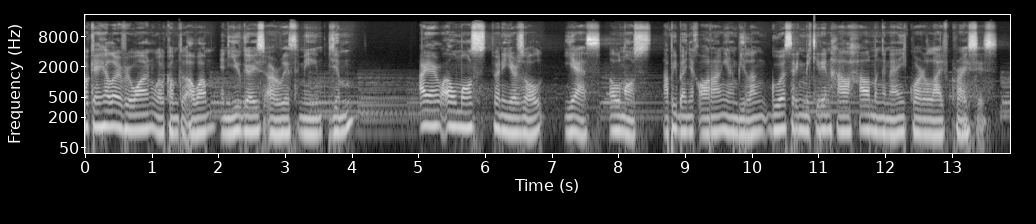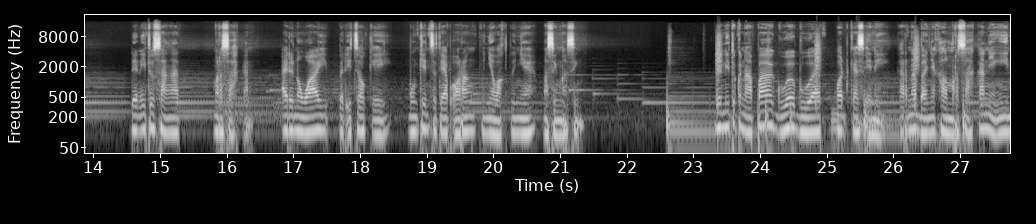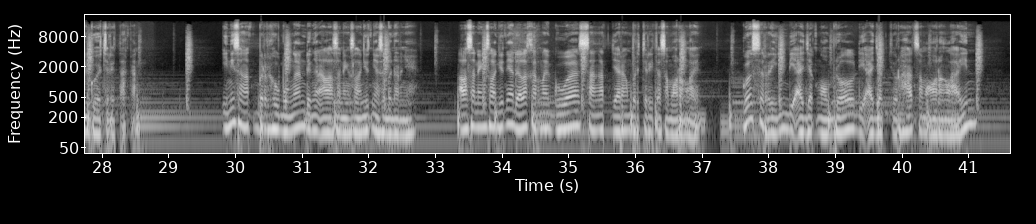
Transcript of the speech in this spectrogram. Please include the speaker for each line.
Speaker 1: Okay, hello everyone. Welcome to Awam, and you guys are with me, Jim. I am almost 20 years old. Yes, almost. Tapi banyak orang yang bilang gue sering mikirin hal-hal mengenai quarter life crisis. Dan itu sangat meresahkan. I don't know why, but it's okay. Mungkin setiap orang punya waktunya masing-masing. Dan itu kenapa gue buat podcast ini. Karena banyak hal meresahkan yang ingin gue ceritakan. Ini sangat berhubungan dengan alasan yang selanjutnya sebenarnya. Alasan yang selanjutnya adalah karena gue sangat jarang bercerita sama orang lain. Gue sering diajak ngobrol, diajak curhat sama orang lain,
